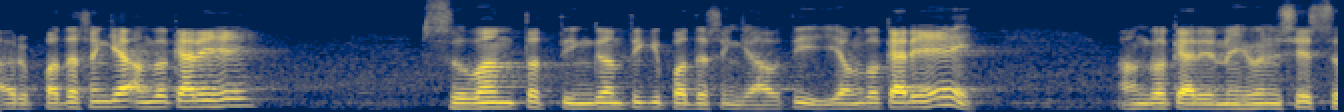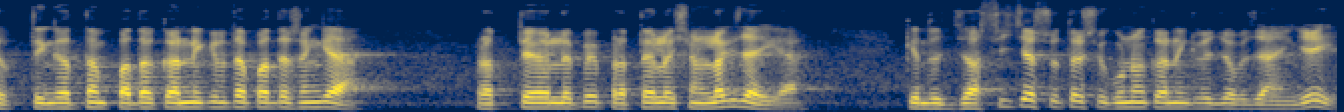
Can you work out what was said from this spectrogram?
और पद संज्ञा अंग कार्य है? सुवंत तिंगंत की पद संज्ञा होती, ये अंग कार्य है? अंग कार्य नहीं होने से सुप्तिंगतम पद करने के लिए तो पद संज्ञा। प्रत्यय पे प्रत्यय लक्षण लग जाएगा। किंतु जसी च सूत्र से गुण करने के लिए जब जाएँगे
